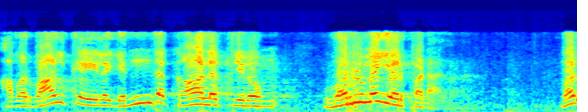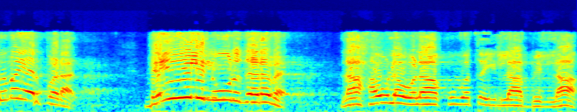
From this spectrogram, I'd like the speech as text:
அவர் வாழ்க்கையில எந்த காலத்திலும் வறுமை ஏற்படாது. வறுமை ஏற்படாது. டெய்லி நூறு தடவை லா ஹவுல இல்லா பில்லா.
